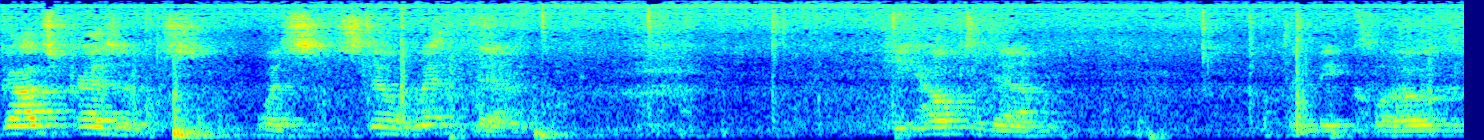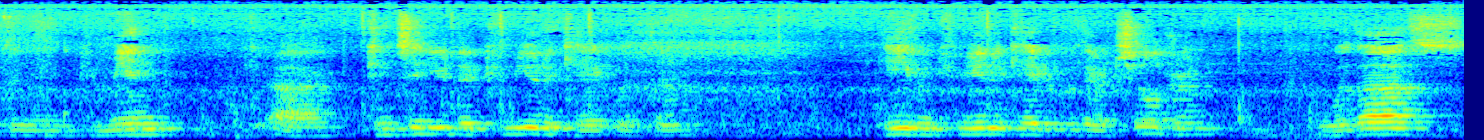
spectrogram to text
God's presence was still with them. He helped them to be clothed and commun- uh, continued to communicate with them. He even communicated with their children, with us.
